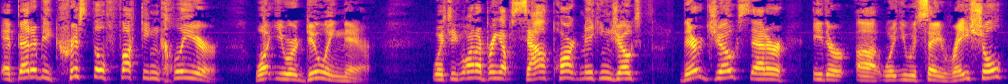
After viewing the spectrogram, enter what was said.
It better be crystal fucking clear what you were doing there. Which, if you want to bring up South Park making jokes, they're jokes that are either uh, what you would say racial,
